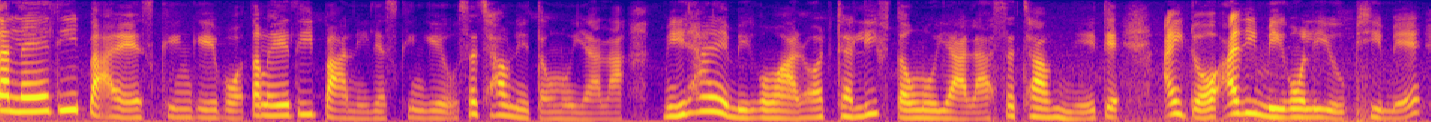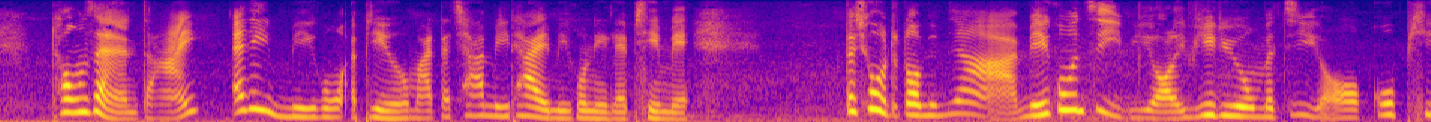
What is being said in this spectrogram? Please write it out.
တလဲသီးပါတဲ့ skin care ပေါ့တလဲသီးပါနေတဲ့ skin care ကို16နှစ်သုံးလို့ရလားမေးထားတဲ့မိကုံးကတော့ delete သုံးလို့ရလား16နှစ်တဲ့အဲ့တော့အဲ့ဒီမိကုံးလေးကိုဖြည့်မယ်ထုံးစံအတိုင်းအဲ့ဒီမိကုံးအပြင်မှာတခြားမေးထားတဲ့မိကုံးတွေလည်းဖြည့်မယ်တချို့တော်တော်များများမေးခွန်းကြည့်ပြီးတော့ဗီဒီယိုမကြည့်တော့ကိုဖြီ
